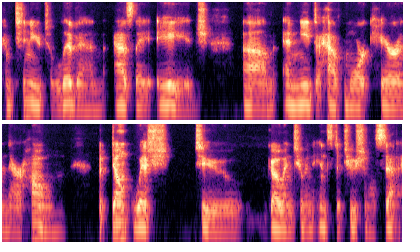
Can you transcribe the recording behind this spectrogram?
continue to live in as they age um, and need to have more care in their home, but don't wish to go into an institutional setting.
